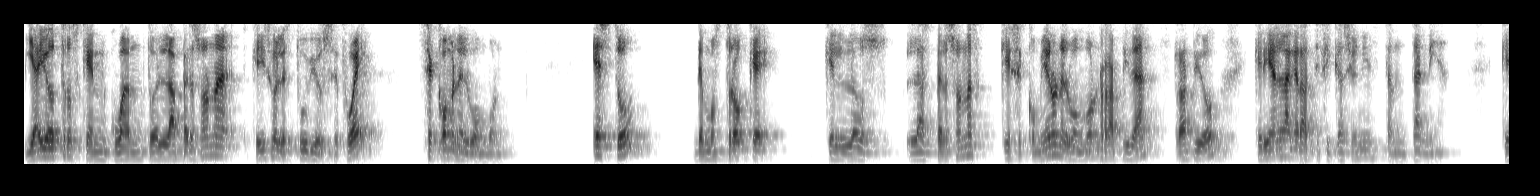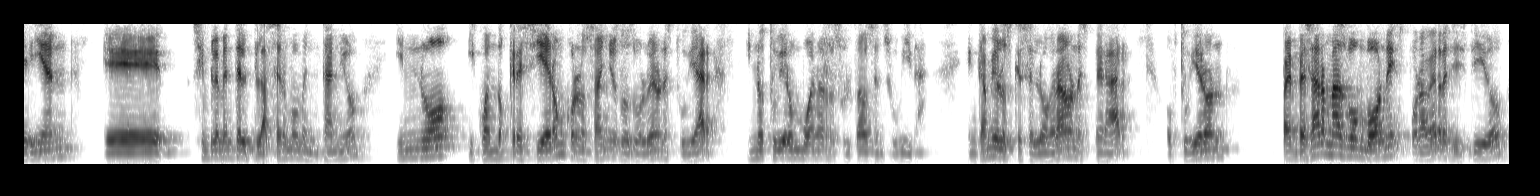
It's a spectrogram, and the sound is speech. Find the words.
y hay otros que en cuanto la persona que hizo el estudio se fue, se comen el bombón. Esto demostró que, que los, las personas que se comieron el bombón rápida, rápido querían la gratificación instantánea, querían eh, simplemente el placer momentáneo y no, y cuando crecieron con los años los volvieron a estudiar y no tuvieron buenos resultados en su vida. En cambio, los que se lograron esperar obtuvieron, para empezar, más bombones por haber resistido,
